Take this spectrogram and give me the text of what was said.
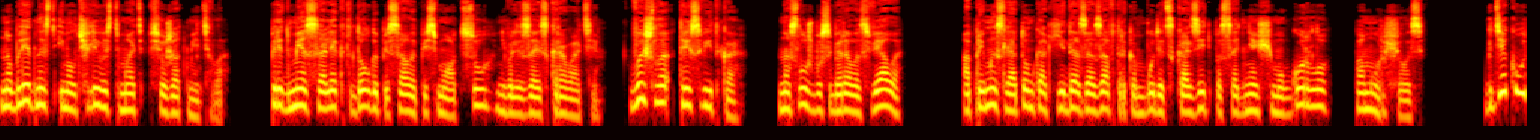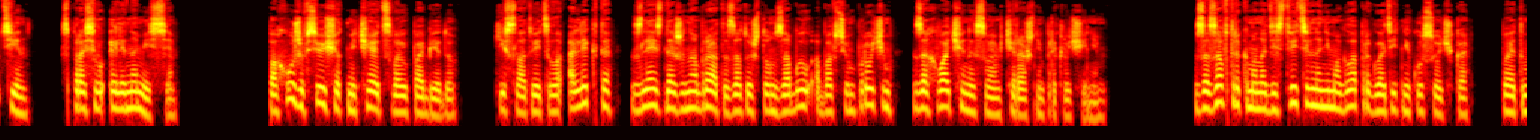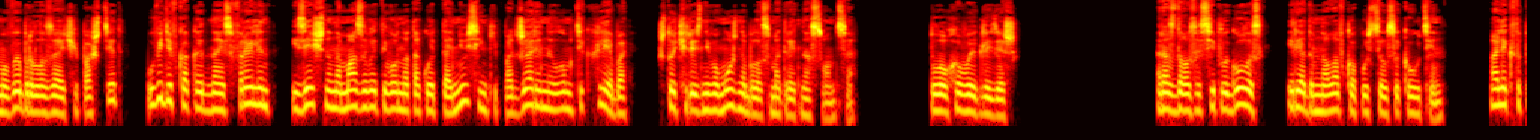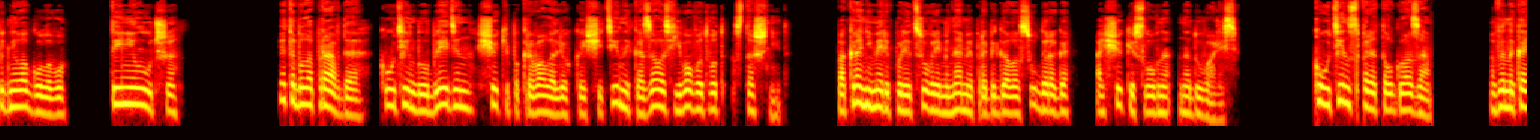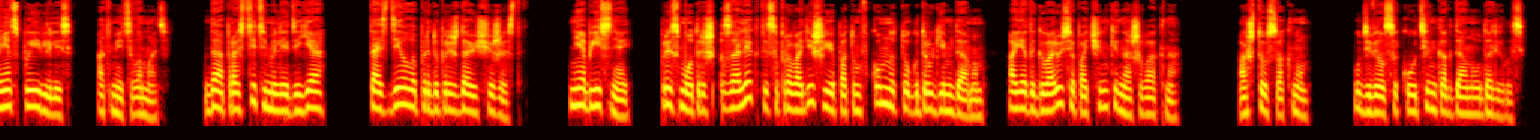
Но бледность и молчаливость мать все же отметила. Перед мессой Олекта долго писала письмо отцу, не вылезая из кровати. Вышло три свитка. На службу собиралась вяло, а при мысли о том, как еда за завтраком будет скользить по соднящему горлу, поморщилась. «Где Каутин?» — спросил Элли на мессе. «Похоже, все еще отмечает свою победу», — кисло ответила Олекта, злясь даже на брата за то, что он забыл обо всем прочем, захваченный своим вчерашним приключением. За завтраком она действительно не могла проглотить ни кусочка, поэтому выбрала заячий паштет, увидев, как одна из фрейлин изящно намазывает его на такой тонюсенький поджаренный ломтик хлеба, что через него можно было смотреть на солнце. Плохо выглядишь. Раздался сиплый голос, и рядом на лавку опустился Каутин. Олекта подняла голову. Ты не лучше. Это была правда. Каутин был бледен, щеки покрывала легкая щетина, и казалось, его вот-вот стошнит. По крайней мере, по лицу временами пробегала судорога, а щеки словно надувались. Каутин спрятал глаза. «Вы, наконец, появились», — отметила мать. «Да, простите, миледи, я...» Та сделала предупреждающий жест. «Не объясняй. Присмотришь за Лект и сопроводишь ее потом в комнату к другим дамам, а я договорюсь о починке нашего окна. А что с окном? Удивился Каутин, когда она удалилась.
